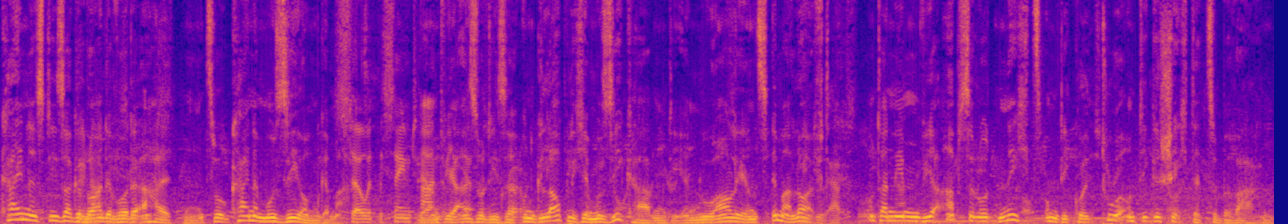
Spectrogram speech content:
Keines dieser Gebäude wurde erhalten, zu keinem Museum gemacht. Während wir also diese unglaubliche Musik haben, die in New Orleans immer läuft, unternehmen wir absolut nichts, um die Kultur und die Geschichte zu bewahren.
